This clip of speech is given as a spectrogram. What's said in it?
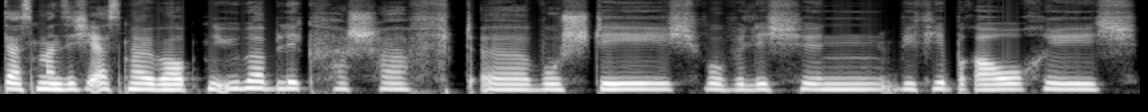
Dass man sich erstmal überhaupt einen Überblick verschafft, äh, wo stehe ich, wo will ich hin, wie viel brauche ich.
